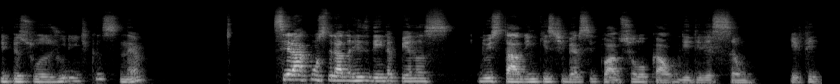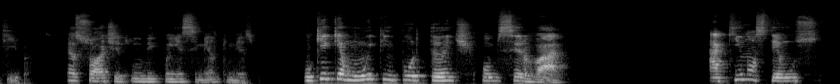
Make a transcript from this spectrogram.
de pessoas jurídicas, né? Será considerada residente apenas do estado em que estiver situado seu local de direção efetiva. É só a título de conhecimento mesmo. O que, que é muito importante observar? Aqui nós temos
